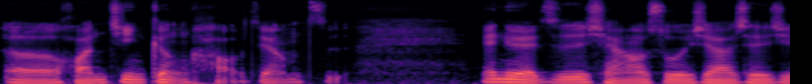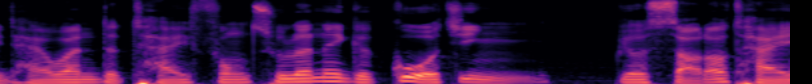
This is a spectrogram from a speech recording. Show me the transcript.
呃环境更好这样子。Anyway，只是想要说一下，最近台湾的台风，除了那个过境。有扫到台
